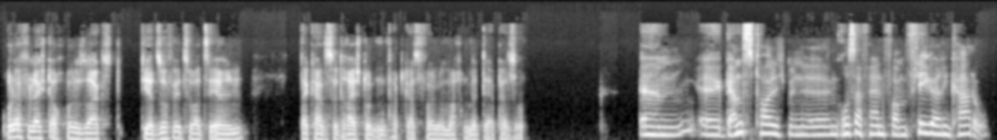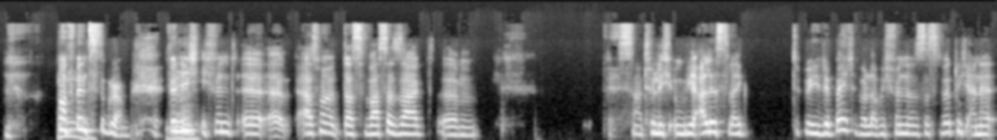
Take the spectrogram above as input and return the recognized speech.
Oder vielleicht auch, wo du sagst, die hat so viel zu erzählen, da kannst du drei Stunden Podcast-Folge machen mit der Person. Ähm, äh, ganz toll. Ich bin äh, ein großer Fan vom Pfleger Ricardo auf ja. Instagram. Finde ja. ich, ich finde äh, äh, erstmal das, was er sagt, ähm, ist natürlich irgendwie alles like to be debatable, aber ich finde, es ist wirklich eine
